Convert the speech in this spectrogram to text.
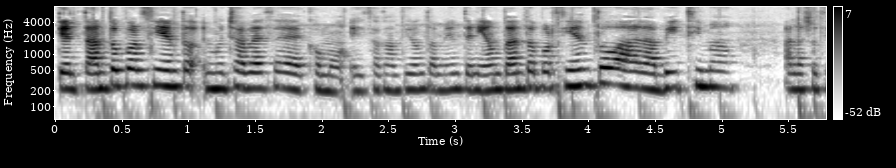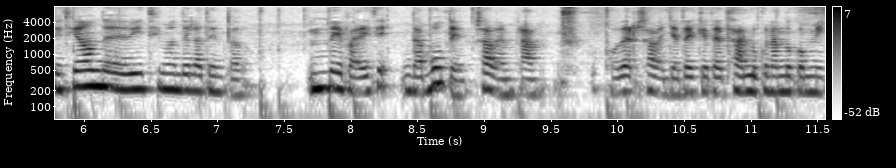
Que el tanto por ciento, muchas veces es como esta canción también tenía un tanto por ciento a las víctimas, a la asociación de víctimas del atentado. Me parece da pute, ¿sabes? En plan, joder, ¿sabes? Ya te, que te estás lucrando con, mi,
